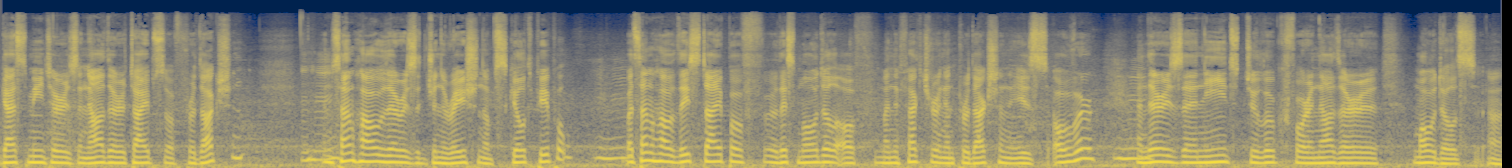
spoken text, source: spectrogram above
gas meters and other types of production. And somehow there is a generation of skilled people. But somehow this type of uh, this model of manufacturing and production is over, and there is a need to look for another models. Uh,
